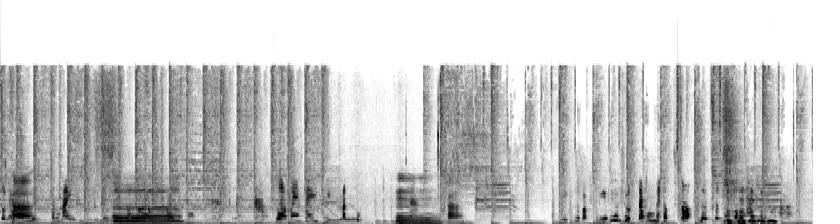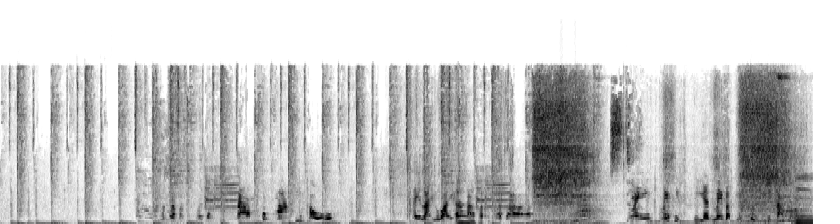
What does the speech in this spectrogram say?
ตัวเนี้ยค่ะคือข้างในอีกทีหนึ่งอืแล้วก็มอะเพื่อไม่ให้ชิ้นมันหลุด อืม ค่ะ อันนี้คือแบบรีวิวชุดแต่งแบบเจาะลึกจนถึงข้างในเลยนะคะ ที่เขาไฮไลท์ไว้อะค่ะอ่าค่ะก็จะไม่ไม่ผิดเพี้ยนไม่แบบไม่สูงไม่ต่ำอืม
